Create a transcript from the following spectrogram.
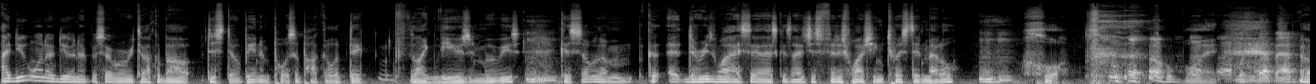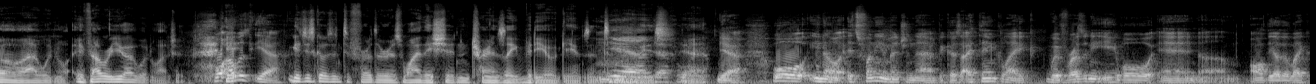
I do want to do an episode where we talk about dystopian and post-apocalyptic like views in movies Mm-hmm. because some of them. 'cause, uh, the reason why I say that is because I just finished watching Twisted Metal. Mm-hmm. Oh. oh boy. Was it that bad? Oh, I wouldn't. wa- If I were you, I wouldn't watch it. Well, I was- yeah. It just goes into further as why they shouldn't translate video games into Yeah, movies. definitely. Yeah. Yeah. Well, you know, it's funny you mention that because I think like with Resident Evil and um, all the other like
